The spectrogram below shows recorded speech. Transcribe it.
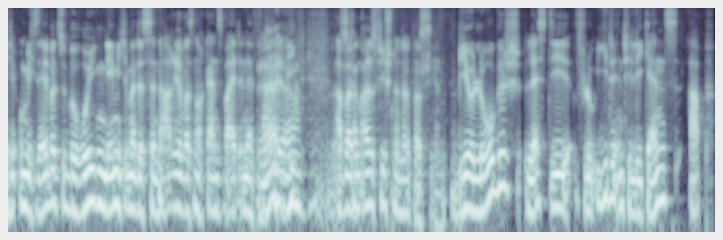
ich, um mich selber zu beruhigen, nehme ich immer das Szenario, was noch ganz weit in der Ferne ja, ja. liegt. Das Aber kann alles viel schneller passieren. Biologisch lässt die fluide Intelligenz ab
